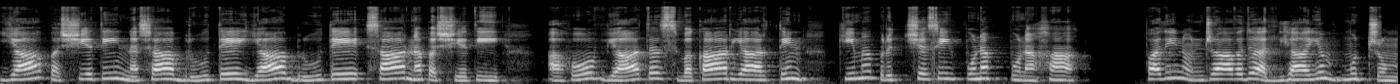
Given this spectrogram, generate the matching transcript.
யா பஷ்யதி நசா ப்ரூதே யா ப்ரூதே சா ந பஷ்யதி. அஹோ வியாத ஸ்வகாரியார்த்தின் கிம பிருச்சசி புனப்புனகா பதினொன்றாவது அத்தியாயம் முற்றும்.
